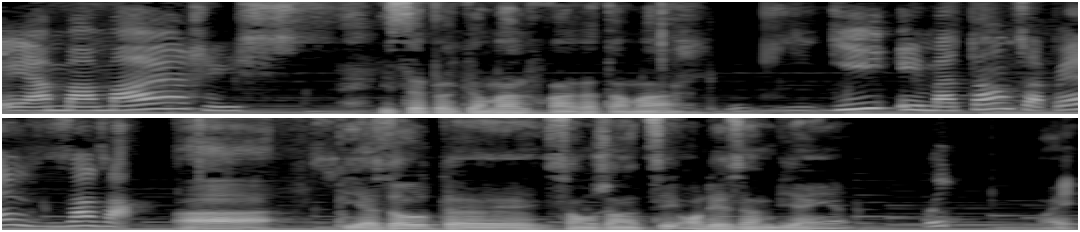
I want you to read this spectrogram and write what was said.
et à ma mère et Il s'appelle comment, le frère à ta mère? Guigui et ma tante s'appelle Zaza. Ah, puis eux autres, euh, ils sont gentils, on les aime bien. hein? Oui. Oui.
